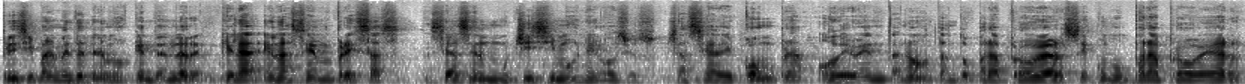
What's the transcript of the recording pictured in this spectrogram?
Principalmente tenemos que entender que en las empresas se hacen muchísimos negocios, ya sea de compra o de venta, ¿no? Tanto para proveerse como para proveer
